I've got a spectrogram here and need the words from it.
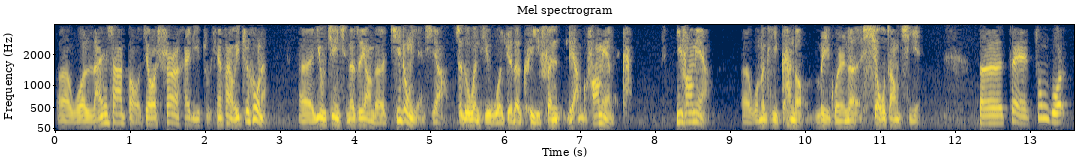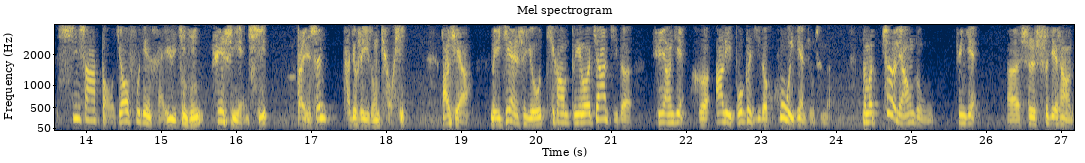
呃我南沙岛礁十二海里主权范围之后呢，呃，又进行了这样的机动演习啊。这个问题我觉得可以分两个方面来看。一方面啊，呃，我们可以看到美国人的嚣张气焰。呃，在中国西沙岛礁附近海域进行军事演习，本身它就是一种挑衅，而且啊，美舰是由提康德罗加级的巡洋舰和阿利伯克级的护卫舰组成的。那么这两种军舰，呃，是世界上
